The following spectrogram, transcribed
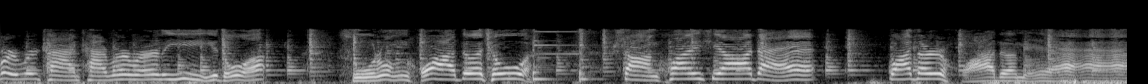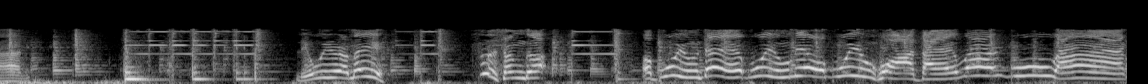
纹纹缠缠纹纹的一朵苏绒花的球，上宽下窄瓜子花的面。六月梅，自生的啊，不用摘，不用苗，不用花，待完不完，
